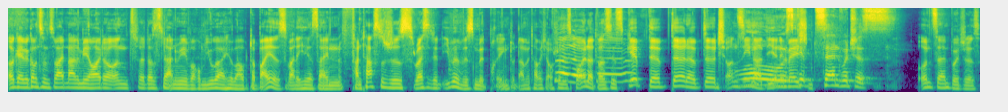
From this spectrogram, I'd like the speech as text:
okay, wir kommen zum zweiten Anime heute und äh, das ist der Anime, warum Yuga hier überhaupt dabei ist, weil er hier sein fantastisches Resident Evil Wissen mitbringt und damit habe ich auch schon gespoilert, was es gibt. John Cena, oh, die es Animation gibt Sandwiches. und Sandwiches.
